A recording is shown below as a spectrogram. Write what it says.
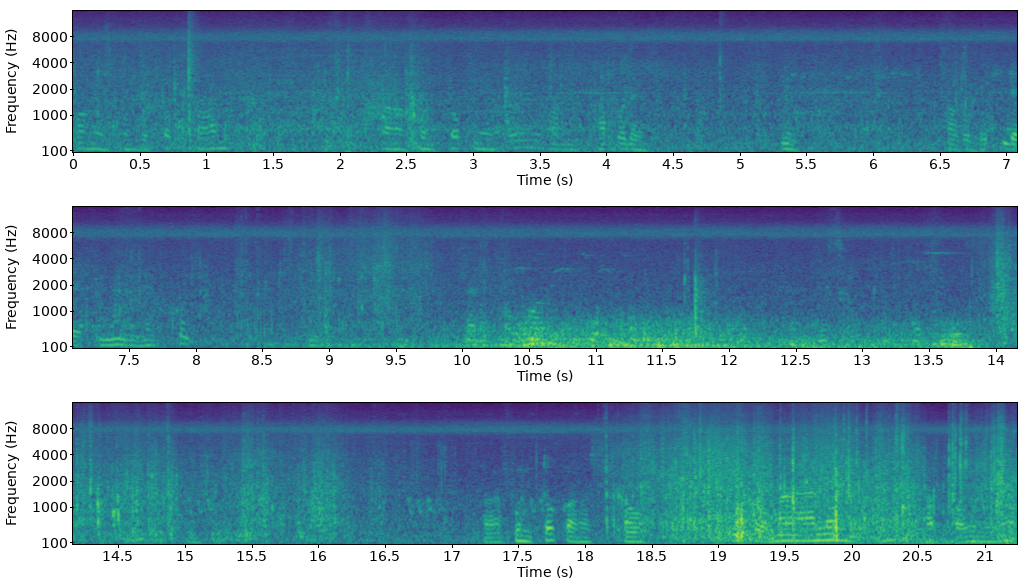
พอให้คนบนตกซ้ำเอาคนตกเนี่ยเอ้ยทำพัดบ่ได้นี่เอาไปเฮ็ดเด็กมันเลยทุกคนนั่นเอาไว้นี่สิเอาฝนตกก็ เขาเขามาแน่นครับเขาอย่างนี้นะ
